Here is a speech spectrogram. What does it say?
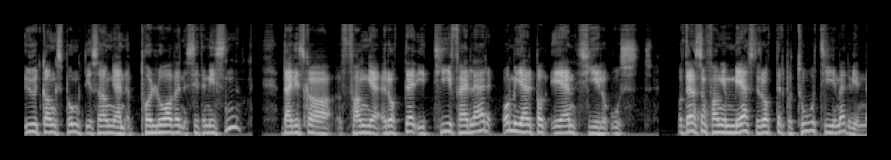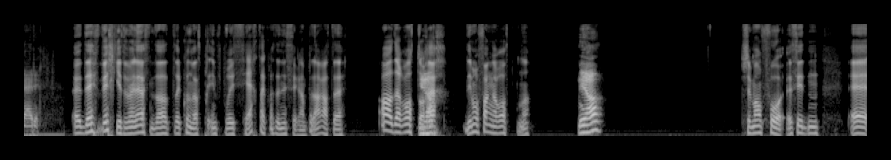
utgangspunkt i sangen 'På låven sitter nissen', der de skal fange rotter i ti feller og med hjelp av én kilo ost. Og den som fanger mest rotter på to timer, vinner. Eh, Det virket nesten som at det kunne vært improvisert, akkurat den nissekampen der. At det, å, det er rotter Ja. her. De må fange rottene. Ja. Så man får Siden eh,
